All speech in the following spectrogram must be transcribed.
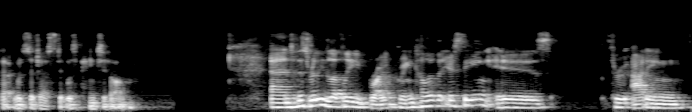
that would suggest it was painted on. And this really lovely bright green color that you're seeing is through adding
